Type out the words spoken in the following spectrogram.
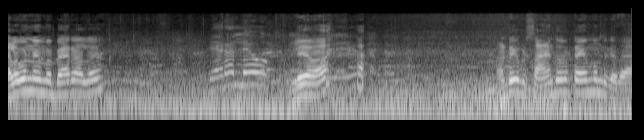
ఎలాగున్నాయమ్మా బేరాలు? లేవు. లేవా? అంటే ఇప్పుడు సాయంత్రం టైం ఉంది కదా.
